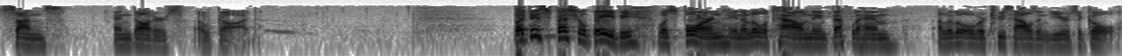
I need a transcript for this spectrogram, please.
sons and daughters of God. But this special baby was born in a little town named Bethlehem a little over 2,000 years ago.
